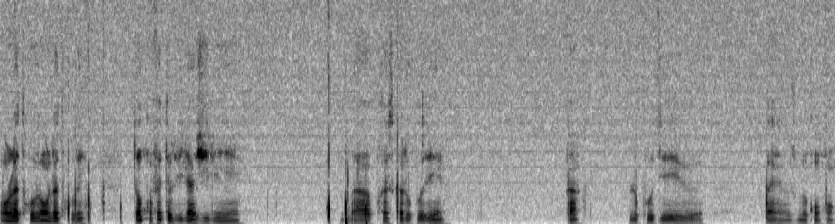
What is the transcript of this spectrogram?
On l'a trouvé, on l'a trouvé. Donc en fait le village il est bah, presque à l'opposé. Enfin, l'opposé, euh, ouais, je me comprends.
